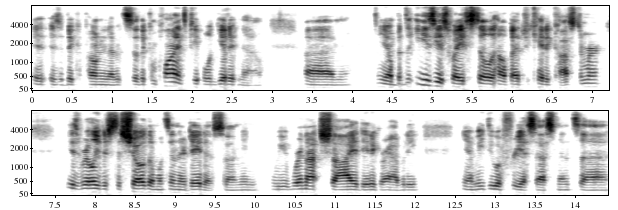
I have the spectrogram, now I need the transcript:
is, a big component of it. So the compliance people get it now. Um, you know, but the easiest way still to help educate a customer is really just to show them what's in their data. So I mean, we we're not shy of data gravity. You know, we do a free assessment. Uh,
